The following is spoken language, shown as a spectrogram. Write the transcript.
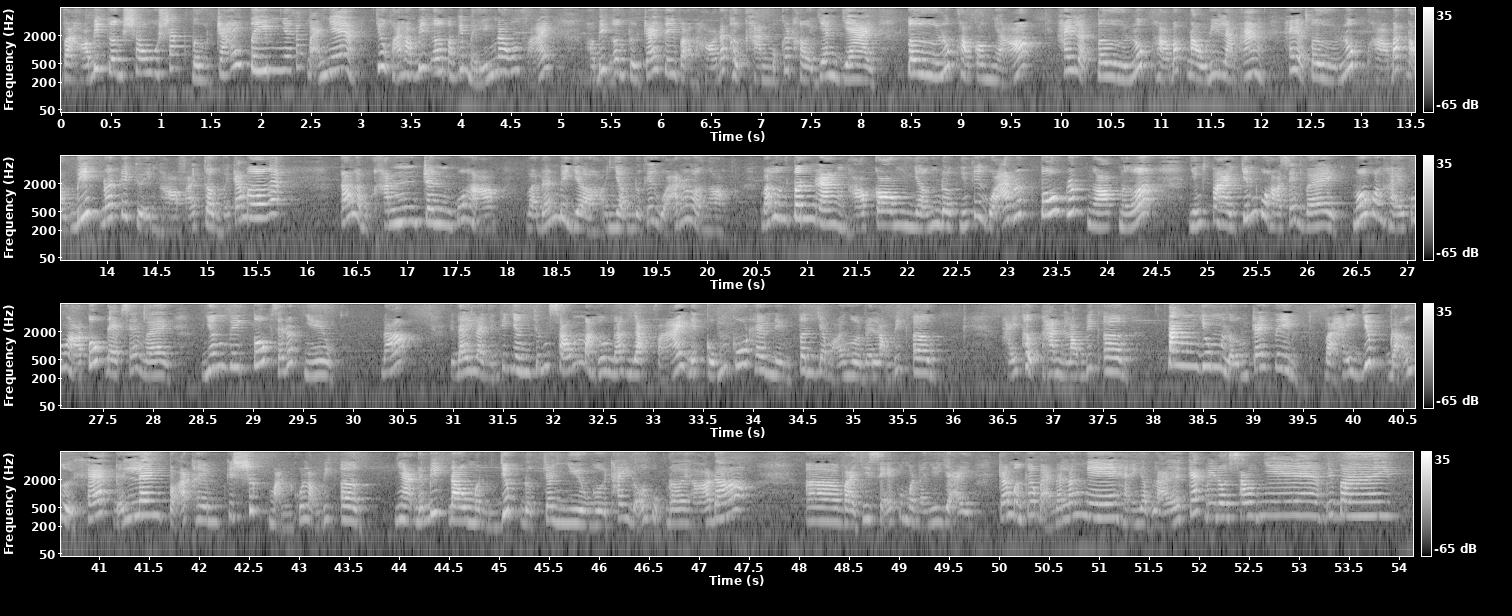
Và họ biết ơn sâu sắc từ trái tim nha các bạn nha. Chứ không phải họ biết ơn bằng cái miệng đâu, không phải. Họ biết ơn từ trái tim và họ đã thực hành một cái thời gian dài. Từ lúc họ còn nhỏ, hay là từ lúc họ bắt đầu đi làm ăn, hay là từ lúc họ bắt đầu biết đến cái chuyện họ phải cần phải cảm ơn á đó là một hành trình của họ. Và đến bây giờ họ nhận được cái quả rất là ngọt. Và hương tin rằng họ còn nhận được những cái quả rất tốt, rất ngọt nữa. Những tài chính của họ sẽ về, mối quan hệ của họ tốt đẹp sẽ về, nhân viên tốt sẽ rất nhiều. Đó, thì đây là những cái nhân chứng sống mà hương đã gặp phải để củng cố thêm niềm tin cho mọi người về lòng biết ơn. Hãy thực hành lòng biết ơn, tăng dung lượng trái tim và hãy giúp đỡ người khác để lan tỏa thêm cái sức mạnh của lòng biết ơn nha để biết đâu mình giúp được cho nhiều người thay đổi cuộc đời họ đó. À, và chia sẻ của mình là như vậy. Cảm ơn các bạn đã lắng nghe. Hẹn gặp lại ở các video sau nha. Bye bye.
